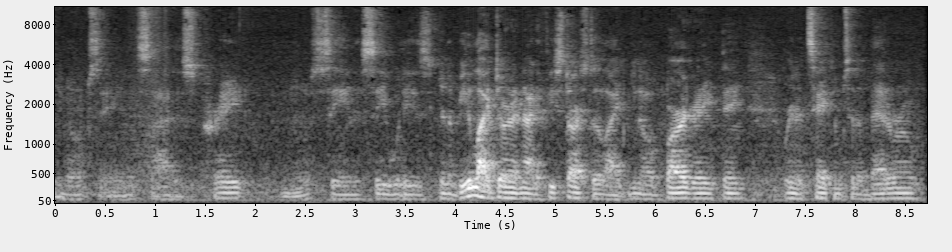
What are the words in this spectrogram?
you know what I'm saying, inside his crate. You know, seeing and see what he's gonna be like during the night. If he starts to like, you know, bark or anything, We're gonna take him to the bedroom. To.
